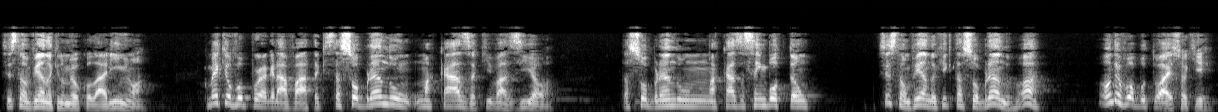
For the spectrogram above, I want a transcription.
Vocês estão vendo aqui no meu colarinho, ó? Como é que eu vou pôr a gravata aqui? Está sobrando uma casa aqui vazia, ó. Está sobrando uma casa sem botão. Vocês estão vendo aqui que está sobrando? Ó, onde eu vou abotoar isso aqui?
